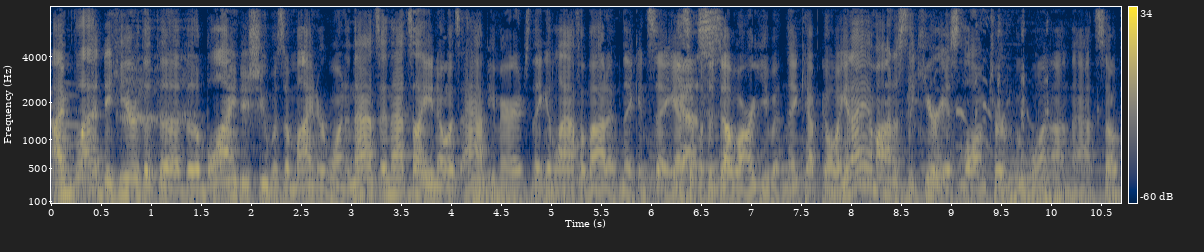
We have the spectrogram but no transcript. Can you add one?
I'm glad to hear that the the blind issue was a minor one, and that's and that's how you know it's a happy marriage. They can laugh about it and they can say yes, it was a dumb argument, and they kept going. And I am honestly curious long term who won on that. So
